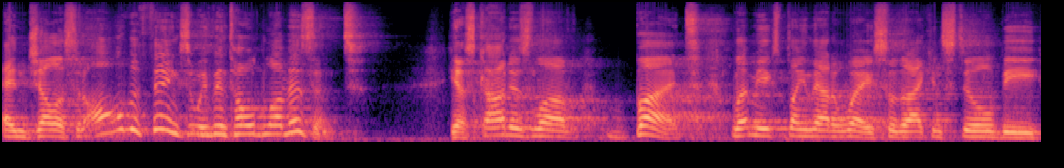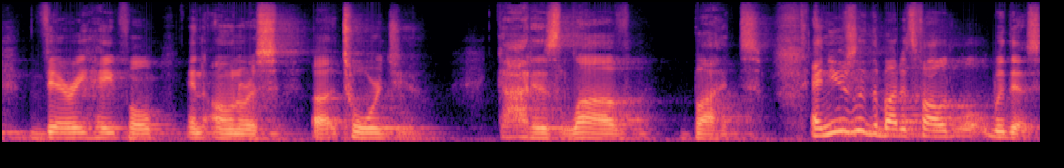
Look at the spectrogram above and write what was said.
and jealous and all the things that we've been told love isn't. Yes, God is love, but let me explain that away so that I can still be very hateful and onerous uh, towards you. God is love, but. And usually the but is followed with this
